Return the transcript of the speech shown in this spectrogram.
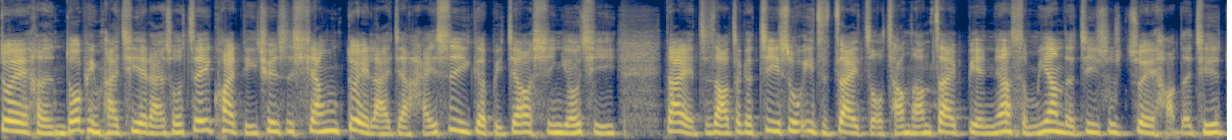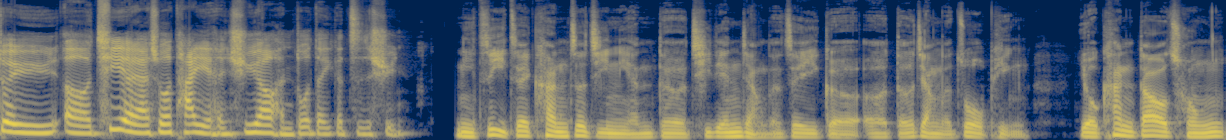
对很多品牌企业来说，这一块的确是相对来讲还是一个比较新，尤其大家也知道，这个技术一直在走，常常在变。你要什么样的技术最好的？其实对于呃企业来说，它也很需要很多的一个资讯。你自己在看这几年的起点奖的这一个呃得奖的作品，有看到从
